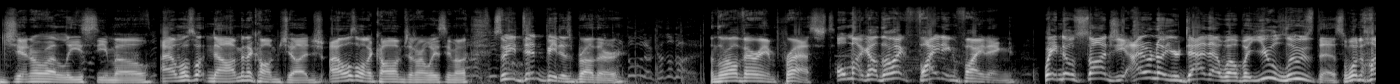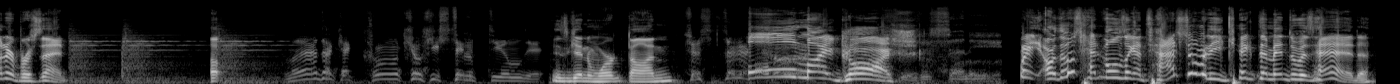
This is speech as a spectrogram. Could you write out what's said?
Generalissimo. I almost want, no, I'm going to call him Judge. I almost want to call him Generalissimo. So he did beat his brother. And they're all very impressed. Oh my God, they're like fighting, fighting. Wait, no, Sanji, I don't know your dad that well, but you lose this 100%. Oh. He's getting worked on. Oh my gosh! Wait, are those headphones like attached to him and he kicked them into his head?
